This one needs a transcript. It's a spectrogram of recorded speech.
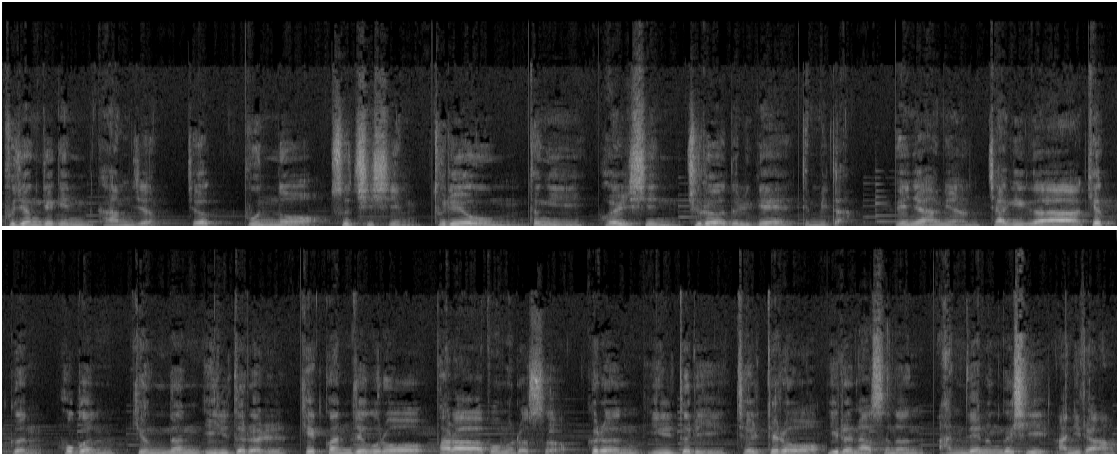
부정적인 감정, 즉 분노, 수치심, 두려움 등이 훨씬 줄어들게 됩니다. 왜냐하면 자기가 겪은 혹은 겪는 일들을 객관적으로 바라봄으로써 그런 일들이 절대로 일어나서는 안 되는 것이 아니라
